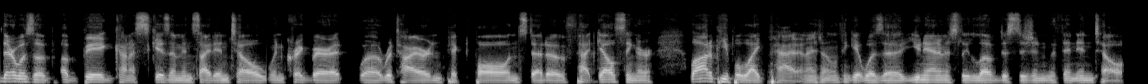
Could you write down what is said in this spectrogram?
there was a, a big kind of schism inside Intel when Craig Barrett uh, retired and picked Paul instead of Pat Gelsinger. A lot of people like Pat, and I don't think it was a unanimously loved decision within Intel.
